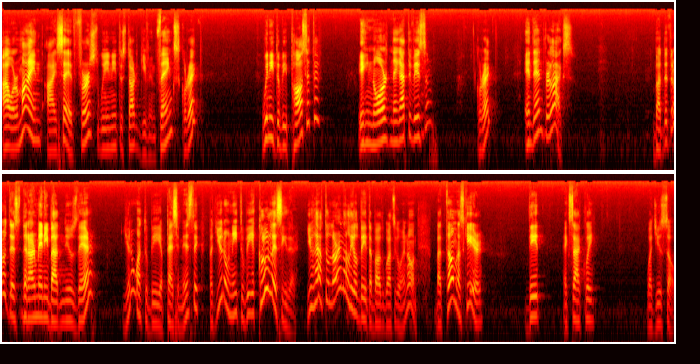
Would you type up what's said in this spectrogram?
our mind, I said first we need to start giving thanks, correct? We need to be positive, ignore negativism, correct? And then relax. But the truth is, there are many bad news there. You don't want to be a pessimistic, but you don't need to be a clueless either. You have to learn a little bit about what's going on. But Thomas here did exactly what you saw.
